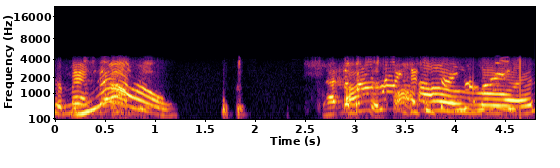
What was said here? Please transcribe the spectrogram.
to match the outfit. No. That's I about right. Did oh, she change her ring? Lord.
